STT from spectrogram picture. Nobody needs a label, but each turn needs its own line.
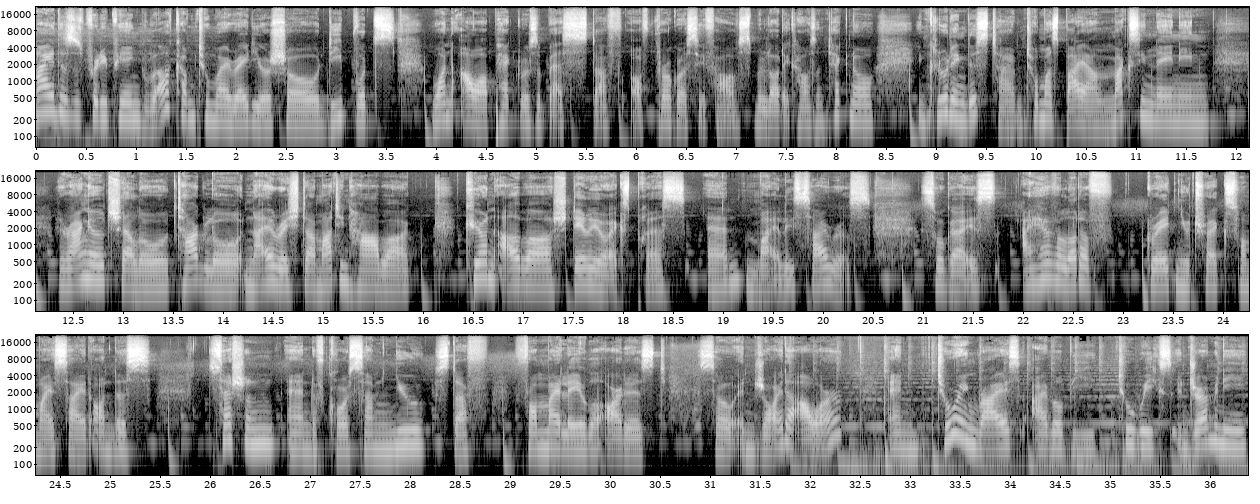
Hi, this is Pretty Pink. Welcome to my radio show, Deep Woods. One hour packed with the best stuff of progressive house, melodic house, and techno, including this time Thomas Bayer, Maxine Lenin, Rangel Cello, Taglo, Nile Richter, Martin Haber, Kürn Alba, Stereo Express, and Miley Cyrus. So, guys, I have a lot of great new tracks from my side on this session, and of course, some new stuff from my label artist. So enjoy the hour. And touring Rise, I will be two weeks in Germany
